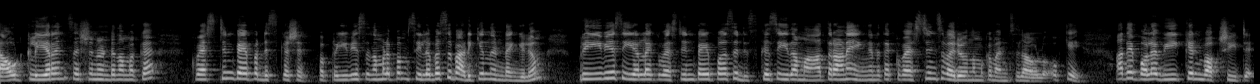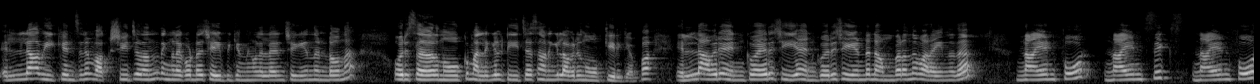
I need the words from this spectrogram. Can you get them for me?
ഡൗട്ട് ക്ലിയറൻസ് സെഷൻ ഉണ്ട് നമുക്ക്. ക്വസ്റ്റ്യൻ പേപ്പർ ഡിസ്കഷൻ ഇപ്പോൾ പ്രീവിയസ് നമ്മളിപ്പം സിലബസ് പഠിക്കുന്നുണ്ടെങ്കിലും പ്രീവിയസ് ഇയറിലെ ക്വസ്റ്റ്യൻ പേപ്പേഴ്സ് ഡിസ്കസ് ചെയ്താൽ മാത്രമാണ് എങ്ങനത്തെ ക്വസ്റ്റ്യൻസ് വരുമെന്ന് നമുക്ക് മനസ്സിലാവുള്ളൂ. ഓക്കെ അതേപോലെ വീക്കെൻഡ് വർക്ക്ഷീറ്റ് എല്ലാ വീക്കെൻഡ്സിനും വർക്ക്ഷീറ്റ് തന്നെ നിങ്ങളെ കൊണ്ട് ചെയ്യിപ്പിക്കും. നിങ്ങളെല്ലാവരും ചെയ്യുന്നുണ്ടോയെന്ന് ഒരു സാർ നോക്കും. അല്ലെങ്കിൽ ടീച്ചേഴ്സ് ആണെങ്കിൽ അവർ നോക്കിയിരിക്കും. അപ്പോൾ എല്ലാവരും എൻക്വയറി ചെയ്യുക. എൻക്വയറി ചെയ്യേണ്ട നമ്പർ എന്ന് പറയുന്നത് nine four nine six nine four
